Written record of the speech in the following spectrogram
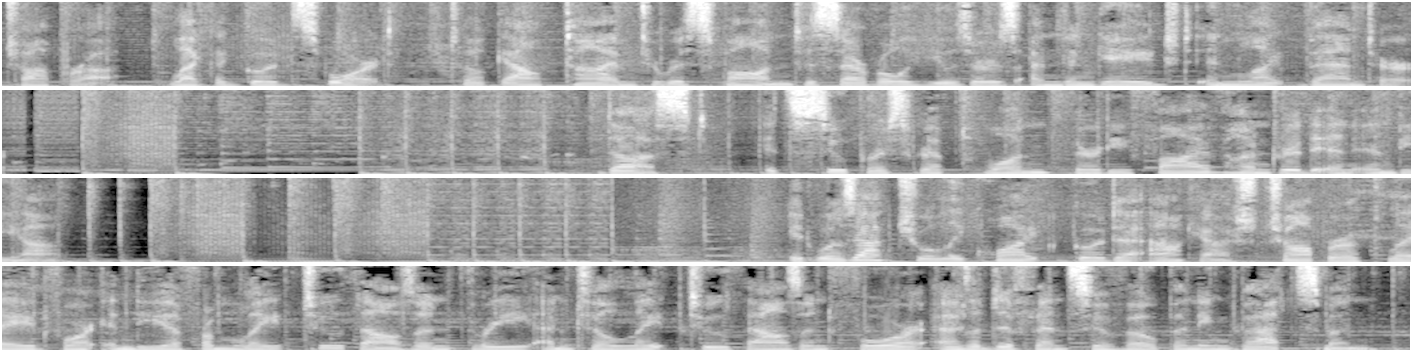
Chopra, like a good sport, took out time to respond to several users and engaged in light banter. Dust, it's superscript 1 3500 in India. It was actually quite good Akash Chopra played for India from late 2003 until late 2004 as a defensive opening batsman.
